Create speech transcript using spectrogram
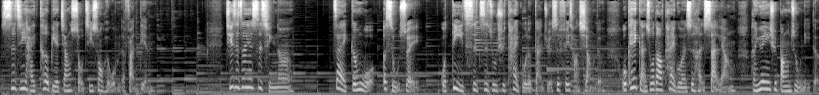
司机还特别将手机送回我们的饭店。其实这件事情呢，在跟我二十五岁我第一次自助去泰国的感觉是非常像的。我可以感受到泰国人是很善良，很愿意去帮助你的，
